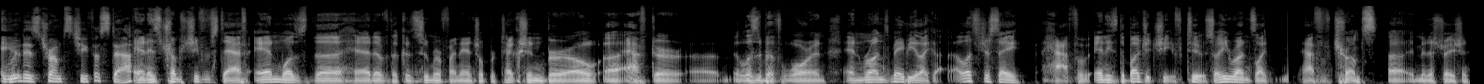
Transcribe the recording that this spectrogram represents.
And is Trump's chief of staff. and is Trump's chief of staff, and was the head of the Consumer Financial Protection Bureau uh, after uh, Elizabeth Warren, and runs maybe like uh, let's just say half of, and he's the budget chief too. So he runs like half of Trump's uh, administration.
